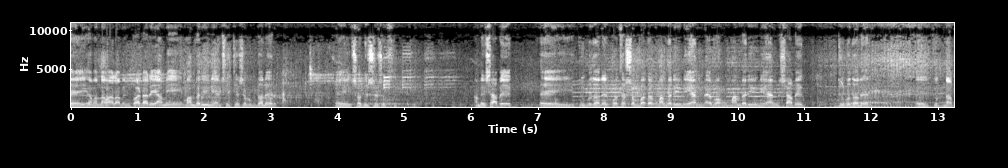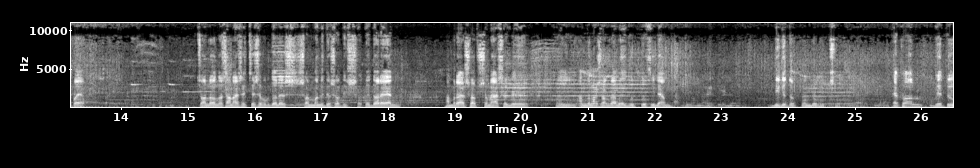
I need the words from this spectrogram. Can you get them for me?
এই, আমার নাম আলামিন পাটারি আমি মান্দার ইউনিয়ন স্বেচ্ছাসেবক দলের, এই, সদস্য সচিব। আমি সাবেক এই যুব দলের প্রচার সম্পাদক মান্দার ইউনিয়ন এবং মান্দার ইউনিয়ন সাবেক যুব দলের এই যুগ্ম আহ্বায়ক থানা স্বেচ্ছাসেবক দলের সম্মানিত সদস্য। তো ধরেন, আমরা সবসময় আসলে এই আন্দোলন সংগ্রামে যুক্ত ছিলাম বিগত পনেরো বছর। এখন যেহেতু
